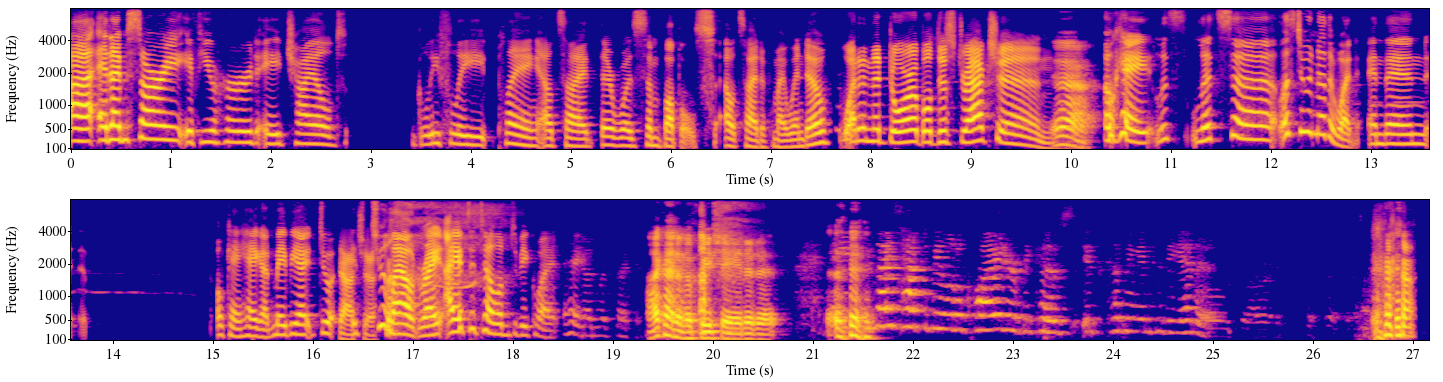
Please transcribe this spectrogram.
Uh, and I'm sorry if you heard a child gleefully playing outside. There was some bubbles outside of my window. What an adorable distraction. Yeah. Okay, let's let's uh let's do another one, and then. Okay, hang on. Maybe I do. Gotcha. It's too loud, right? I have to tell him to be quiet. Hang on one second. I kind of appreciated it. you guys have to be a little quieter because it's coming into the edit.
